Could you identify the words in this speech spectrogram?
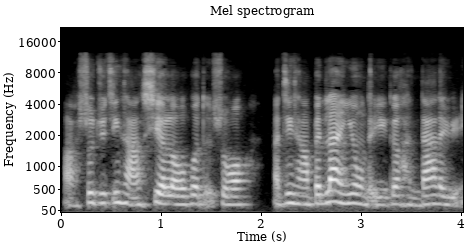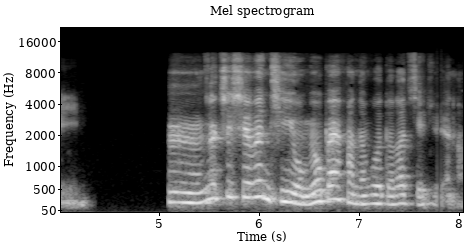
啊，数据经常泄露或者说啊经常被滥用的一个很大的原因。嗯，那这些问题有没有办法能够得到解决呢？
